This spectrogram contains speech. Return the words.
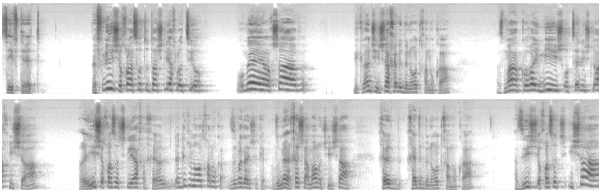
סעיף ט', ואפילו איש יכול לעשות אותה שליח להוציאו. הוא אומר עכשיו, מכיוון שאישה חייבת בנרות חנוכה, אז מה קורה אם איש רוצה לשלוח אישה, הרי איש יכול לעשות שליח אחר, להדליק לו נרות חנוכה, זה ודאי שכן. זאת אומרת, אחרי שאמרנו שאישה חייבת, חייבת בנרות חנוכה, אז איש יכול לעשות אישה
